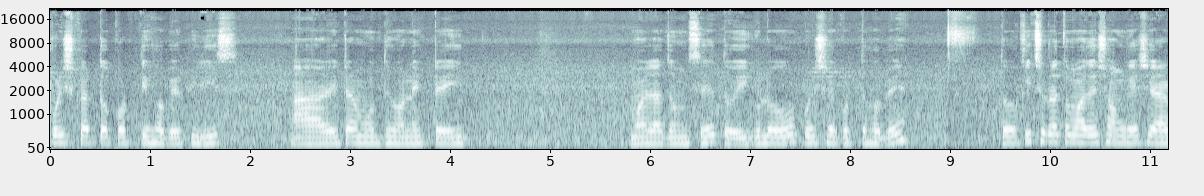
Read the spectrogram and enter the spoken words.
পরিষ্কার তো করতেই হবে ফ্রিজ। আর এটার মধ্যে অনেকটাই ময়লা জমছে, তো এইগুলোও পরিষ্কার করতে হবে। তো কিছুটা তোমাদের সঙ্গে শেয়ার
